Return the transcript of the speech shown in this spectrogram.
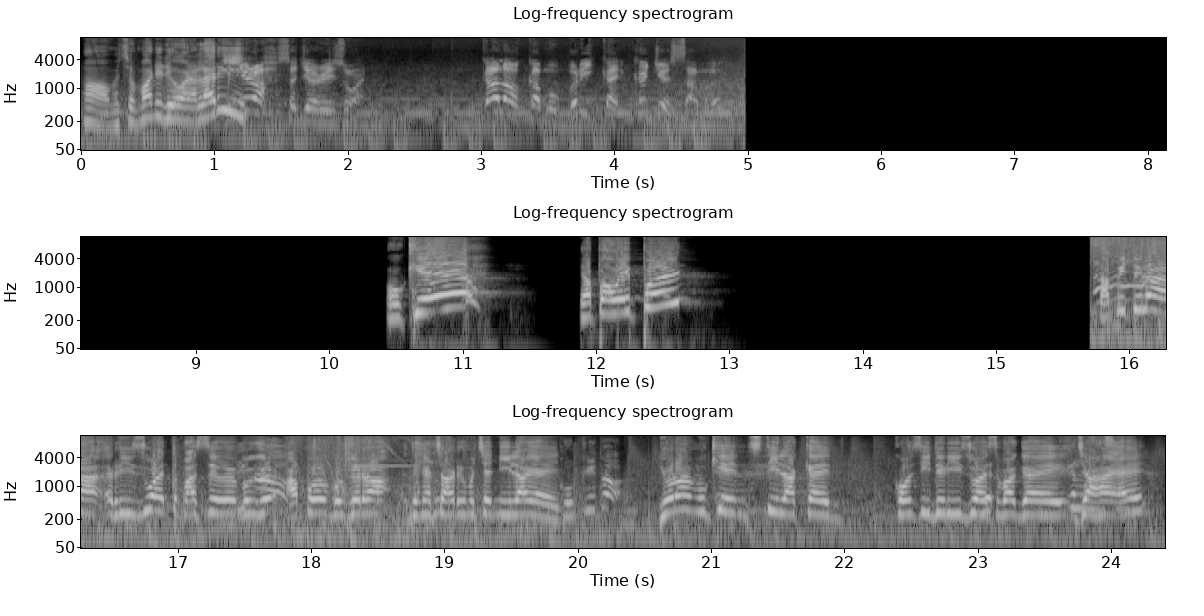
Ha macam mana dia orang nak lari? Menyerah saja Rizwan. Kalau kamu berikan kerjasama, Okay Dapat weapon. Tapi itulah Rizwan terpaksa berge- apa bergerak dengan cara macam ni lah kan? Okey tak? Diorang mungkin still akan Consider Rizwan sebagai jahat kan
